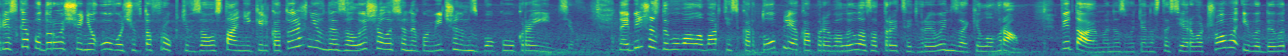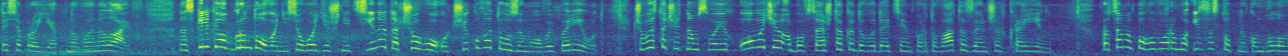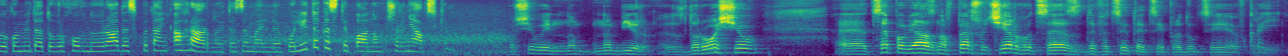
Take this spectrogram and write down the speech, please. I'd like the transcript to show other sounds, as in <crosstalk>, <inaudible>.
Різке подорожчання овочів та фруктів за останні кілька тижнів не залишилося непоміченим з боку українців. Найбільше здивувала вартість картоплі, яка перевалила за 30 гривень за кілограм. Вітаю! Мене звуть Анастасія Рвачова, і ви дивитеся проєкт Новини Лайф. Наскільки обґрунтовані сьогоднішні ціни та чого очікувати у зимовий період? Чи вистачить нам своїх овочів або все ж таки доведеться імпортувати з інших країн? Про це ми поговоримо із заступником голови комітету Верховної Ради з питань аграрної та земельної політики Степаном Чернявським. борщовий набір здорожчав. Е, Це пов'язано в першу чергу це з дефіцитом цієї продукції в країні.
